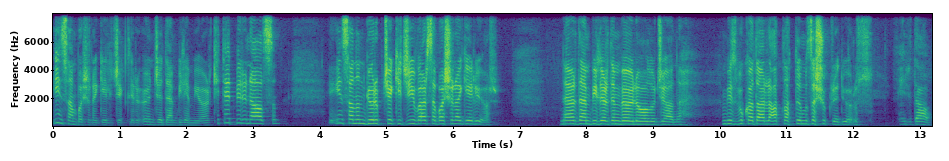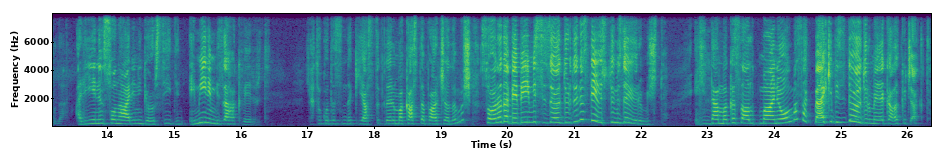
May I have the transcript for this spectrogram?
insan başına gelecekleri önceden bilemiyor ki tedbirini alsın. E, insanın görüp çekiciği varsa başına geliyor. Nereden bilirdim böyle olacağını? Biz bu kadarla atlattığımıza şükrediyoruz. Feride abla, Aliye'nin son halini görseydin eminim bize hak verirdin. Yatak odasındaki yastıkları makasla parçalamış, sonra da bebeğimi siz öldürdünüz diye üstümüze yürümüştü. Elinden makası alıp mani olmasak belki bizi de öldürmeye kalkacaktı.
